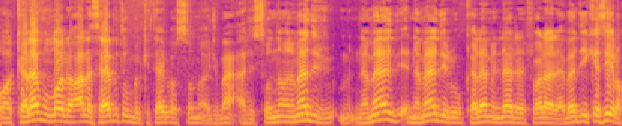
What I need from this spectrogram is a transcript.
وكلام الله تعالى ثابت بالكتاب والسنة وإجماع أهل السنة ونماذج نماذج, نماذج كلام الله جل وعلا لعباده كثيرة.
